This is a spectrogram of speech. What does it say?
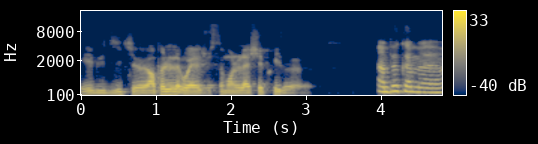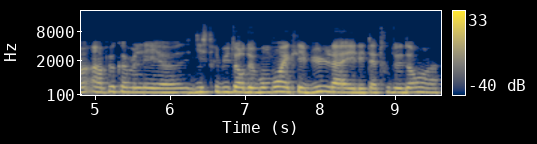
et ludique, un peu, ouais, justement, le lâcher prise. Un peu comme, un peu comme les distributeurs de bonbons avec les bulles là, et les tatous dedans.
